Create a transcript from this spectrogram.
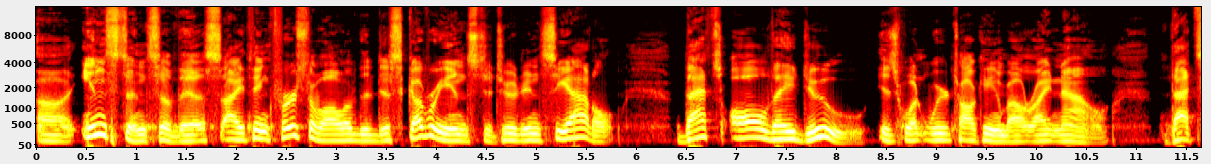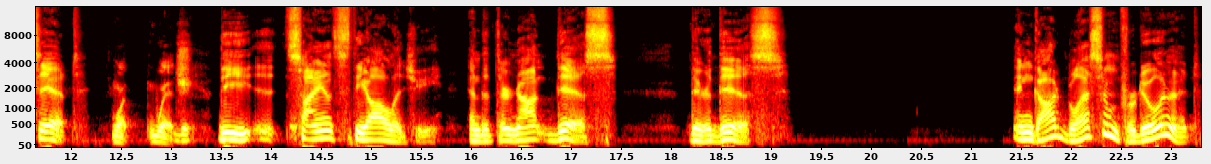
uh, instance of this, I think first of all of the Discovery Institute in Seattle. That's all they do is what we're talking about right now. That's it. What? Which? The uh, science theology and that they're not this, they're this. And God bless them for doing it.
